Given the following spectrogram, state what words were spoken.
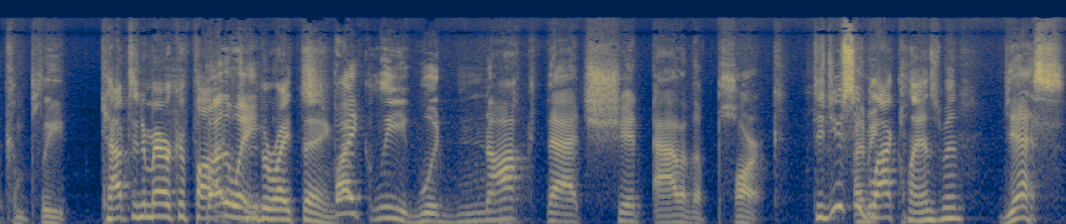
complete. Captain America Five. By the way, do the right thing. Spike Lee would knock that shit out of the park. Did you see I mean- Black Klansman? Yes,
